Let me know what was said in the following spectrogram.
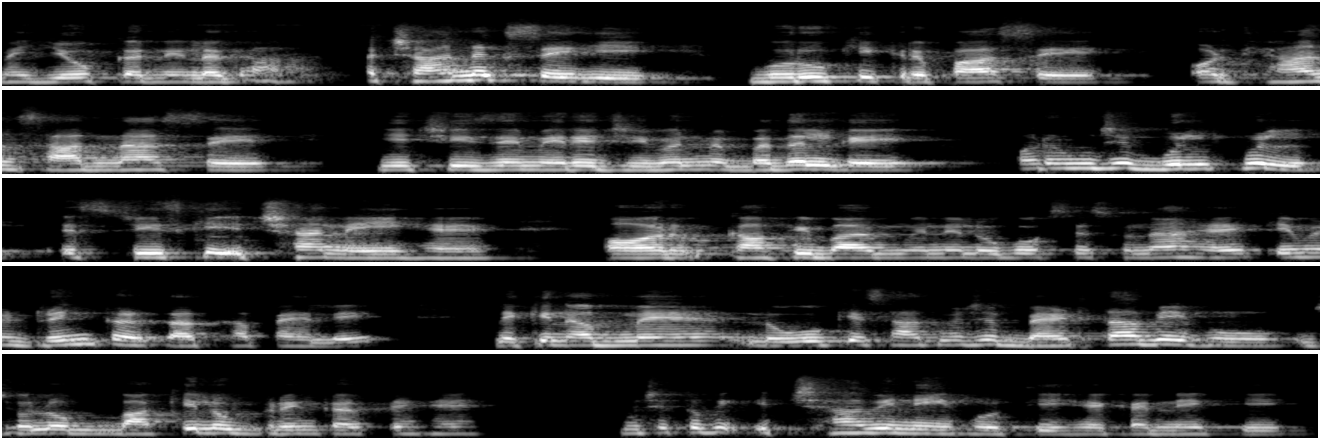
मैं योग करने लगा, अचानक से ही गुरु की कृपा से और ध्यान साधना से ये चीज़ें मेरे जीवन में बदल गई और मुझे बिल्कुल इस चीज़ की इच्छा नहीं है और काफ़ी बार मैंने लोगों से सुना है कि मैं ड्रिंक करता था पहले, लेकिन अब मैं लोगों के साथ में जब बैठता भी हूँ, जो लोग, बाकी लोग ड्रिंक करते हैं, मुझे कभी इच्छा भी नहीं होती है करने की,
